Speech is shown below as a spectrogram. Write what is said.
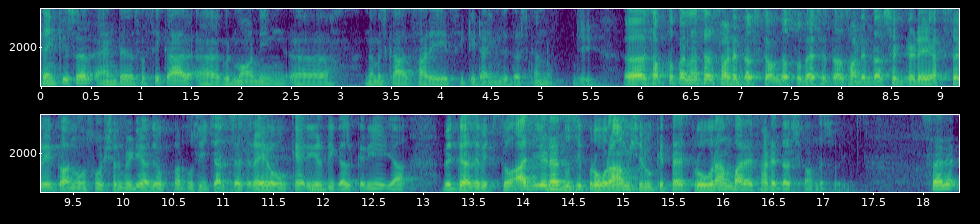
ਥੈਂਕ ਯੂ ਸਰ ਐਂਡ ਸਤਿ ਸ਼੍ਰੀ ਅਕਾਲ ਗੁੱਡ ਮਾਰਨਿੰਗ ਨਮਸਕਾਰ ਸਾਰੇ ਸਿਟੀ ਟਾਈਮ ਦੇ ਦਰਸ਼ਕਾਂ ਨੂੰ। ਜੀ। ਸਭ ਤੋਂ ਪਹਿਲਾਂ ਸਰ ਸਾਡੇ ਦਰਸ਼ਕਾਂ ਨੂੰ ਦੱਸੋ ਵੈਸੇ ਤਾਂ ਸਾਡੇ ਦਰਸ਼ਕ ਜਿਹੜੇ ਅਕਸਰ ਹੀ ਤੁਹਾਨੂੰ ਸੋਸ਼ਲ ਮੀਡੀਆ ਦੇ ਉੱਪਰ ਤੁਸੀਂ ਚਰਚਾ 'ਚ ਰਹੇ ਹੋ ਕੈਰੀਅਰ ਦੀ ਗੱਲ ਕਰੀਏ ਜਾਂ ਵਿੱਦਿਆ ਦੇ ਵਿੱਚ। ਤੋਂ ਅੱਜ ਜਿਹੜਾ ਤੁਸੀਂ ਪ੍ਰੋਗਰਾਮ ਸ਼ੁਰੂ ਕੀਤਾ ਇਸ ਪ੍ਰੋਗਰਾਮ ਬਾਰੇ ਸਾਡੇ ਦਰਸ਼ਕਾਂ ਨੂੰ ਦੱਸੋ ਜੀ। ਸਰ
